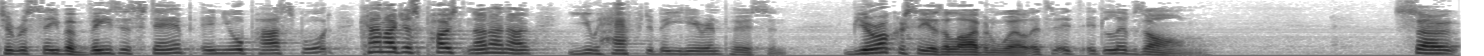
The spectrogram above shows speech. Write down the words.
to receive a visa stamp in your passport. Can't I just post? No, no, no. You have to be here in person. Bureaucracy is alive and well. It, it lives on. So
